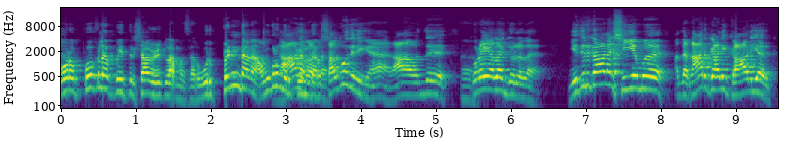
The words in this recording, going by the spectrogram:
போற போக்குல போய் த்ரிஷா இழுக்கலாமா சார்? ஒரு பெண் தானே அவங்களும் ஒரு பெண் நானும் தானே. சகோதரிங்க நான் வந்து குறையெல்லாம் சொல்லல. எதிர்கால சிஎம் அந்த நாற்காலி காலியா இருக்கு.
